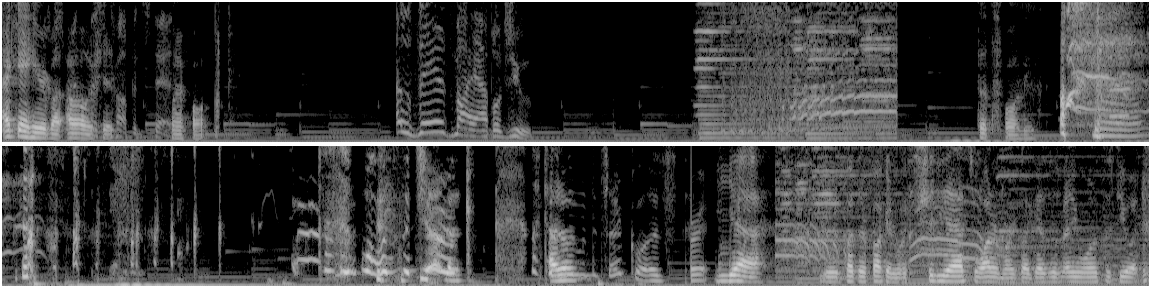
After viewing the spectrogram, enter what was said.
I can't hear your about- oh, shit. My fault. Oh, there's my apple juice. That's funny. what was the joke? I don't, I know don't- what the joke was. Yeah. You put their fucking shitty ass watermark like as if anyone wants to steal it.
